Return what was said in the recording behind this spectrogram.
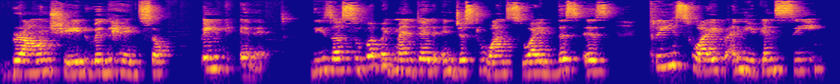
brown shade with hints of pink in it. These are super pigmented in just one swipe. This is three swipe and you can see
